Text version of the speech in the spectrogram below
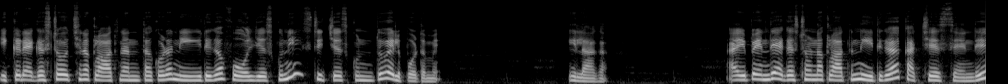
ఇక్కడ ఎగస్ట్రా వచ్చిన క్లాత్ని అంతా కూడా నీట్గా ఫోల్డ్ చేసుకుని స్టిచ్ చేసుకుంటూ వెళ్ళిపోవటమే. ఇలాగా. అయిపోయింది. ఎగస్ట్రా ఉన్న క్లాత్ని నీట్గా కట్ చేసేయండి.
